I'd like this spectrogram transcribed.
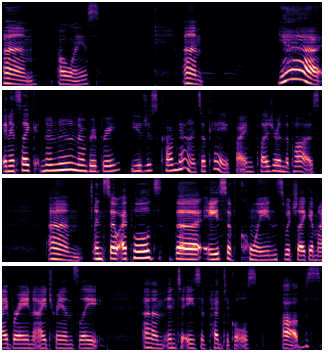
Um, always. Um, yeah, and it's like, no, no, no, no, Brie, you just calm down. It's okay. Find pleasure in the pause. Um, and so I pulled the Ace of Coins, which, like, in my brain, I translate um, into Ace of Pentacles, obs.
